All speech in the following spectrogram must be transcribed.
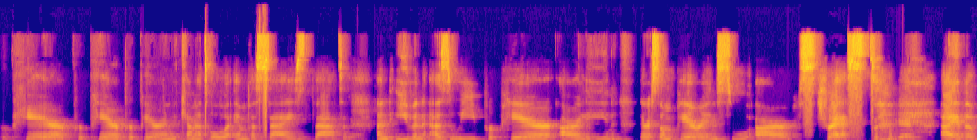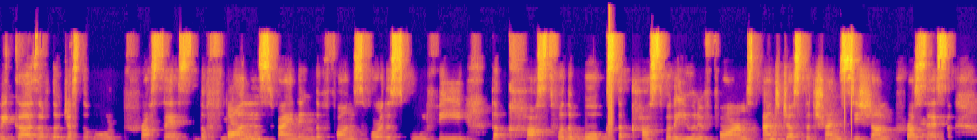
Prepare, prepare, prepare. And we cannot overemphasize that. Yeah. And even as we prepare, Arlene, there are some parents who are stressed, either because of the just the whole process, the funds, yeah. finding the funds for the school fee, the cost for the books, the cost for the uniforms, and just the transition process.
